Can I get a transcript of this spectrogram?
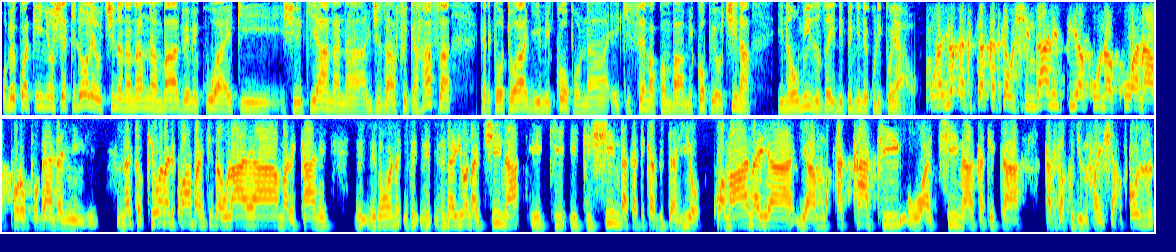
wamekuwa wakiinyoshea kidole Uchina na namna ambavyo imekuwa ikishirikiana na nchi za Afrika hasa katika utoaji mikopo na ikisema kwamba mikopo ya Uchina inaumiza zaidi pengine kuliko yao. Unajua, katika katika ushindani pia kunakuwa na propaganda nyingi. Nachokiona ni kwamba nchi za Ulaya, Marekani zinaiona China iki, ikishinda katika vita hiyo kwa maana ya ya mkakati wa China katika katika kujinufaisha. Of course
